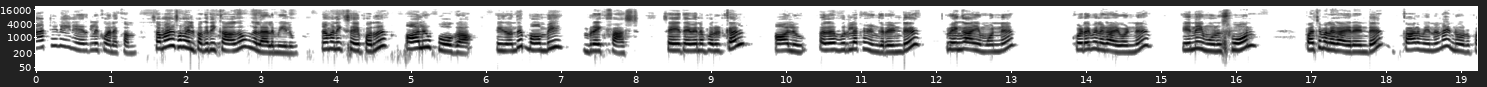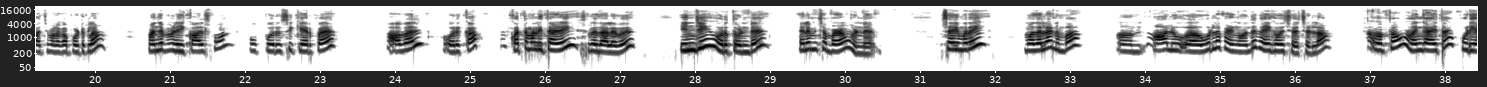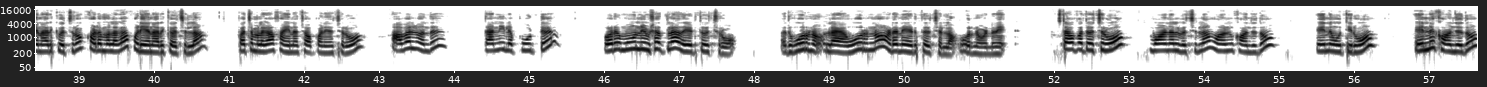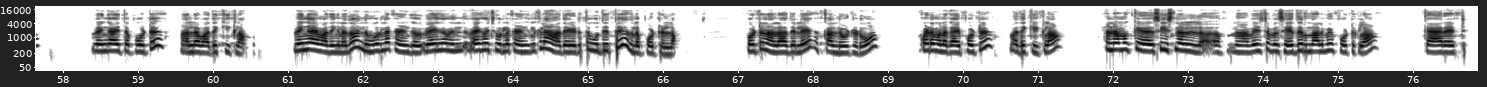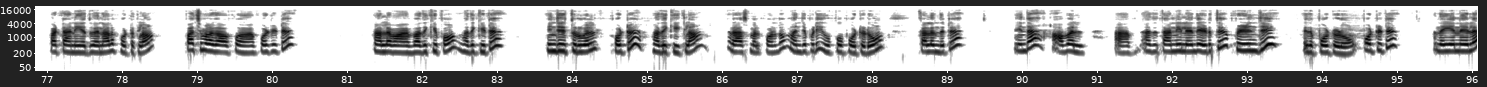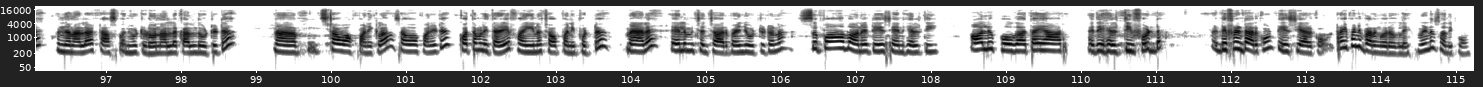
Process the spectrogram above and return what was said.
நாட்டினை நேர்களுக்கு வணக்கம். சமையல் சமையல் பகுதிக்காக உங்கள் அலுமையிலும் நம்ம இன்னைக்கு செய்ய போகிறது ஆலு போகா. இது வந்து பாம்பே பிரேக்ஃபாஸ்ட் செய்ய தேவையான பொருட்கள் ஆலு அதாவது உருளைக்கிழங்கு ரெண்டு வெங்காயம் ஒன்று குடைமிளகாய் ஒன்று எண்ணெய் மூணு ஸ்பூன் பச்சை மிளகாய் ரெண்டு. காரம் வேணும்னா இன்னொரு பச்சை மிளகாய் போட்டுக்கலாம். மஞ்சள் பொடி கால் ஸ்பூன் உப்பு ருசிக்கேற்ப அவல் ஒரு கப் கொத்தமல்லி தழை சிறிதளவு இஞ்சி ஒரு துண்டு எலுமிச்சம்பழம் ஒன்று செய்முறை முதல்ல நம்ம ஆலு உருளைக்கிழங்கு வந்து வேக வச்சு வச்சிடலாம். அப்புறம் வெங்காயத்தை பொடியை நறுக்கி வச்சுருவோம். குடமிளகா பொடியை நறுக்கி வச்சிடலாம். பச்சை மிளகா ஃபைனாக சாப் பண்ணி வச்சுருவோம். அவல் வந்து தண்ணியில் போட்டு ஒரு மூணு நிமிஷத்தில் அதை எடுத்து வச்சுருவோம். அது ஊறணும். இல்லை ஊறணும் உடனே எடுத்து வச்சிடலாம். ஊறின உடனே. ஸ்டவ் பற்ற வச்சுருவோம். வானல் வச்சிடலாம். வானல் காஞ்சதும் எண்ணெய் ஊற்றிடுவோம் எண்ணெய் காஞ்சதும் வெங்காயத்தை போட்டு நல்லா வதக்கிக்கலாம். வெங்காயம் வதங்கினதும் இந்த உருளைக்கிழங்கு வேக வந்து வேக வச்சு உருளைக்கிழங்குல அதை எடுத்து உதிர்த்து இதில் போட்டுடலாம். போட்டு நல்லா அதில் கலந்து விட்டுடுவோம். குடமிளகாய் போட்டு வதக்கிக்கலாம். நமக்கு சீஸ்னல் வெஜிடபிள்ஸ் எது இருந்தாலுமே போட்டுக்கலாம். கேரட் பட்டாணி எது வேணாலும் போட்டுக்கலாம். பச்சை மிளகா போ போட்டுட்டு நல்லா வ- வதக்கிப்போம். வதக்கிட்டு இஞ்சி துருவல் போட்டு வதக்கிக்கலாம். ராஸ்மல் போனதும் மஞ்சப்பொடி உப்பு போட்டுடுவோம். கலந்துட்டு இந்த அவல் அது தண்ணியிலேருந்து எடுத்து பிழிஞ்சு இது போட்டுடுவோம். போட்டுட்டு அந்த எண்ணெயில் கொஞ்சம் நல்லா டாஸ் பண்ணி விட்டுடுவோம். நல்லா கலந்து விட்டுட்டு நான் ஸ்டவ் ஆஃப் பண்ணிக்கலாம். ஸ்டவ் ஆஃப் பண்ணிவிட்டு கொத்தமல்லி தழையை ஃபைனாக சாப் பண்ணி போட்டு மேலே எலுமிச்சம் சாறு பழிஞ்சு விட்டுட்டோன்னா சூப்பாபான tasty and healthy aloo poha தயார். இது ஹெல்த்தி ஃபுட் டிஃப்ரெண்ட்டாக இருக்கும் டேஸ்டியாக இருக்கும். ட்ரை பண்ணி பாருங்கள் ஒருவர்களே மீண்டும் சந்திப்போம்.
